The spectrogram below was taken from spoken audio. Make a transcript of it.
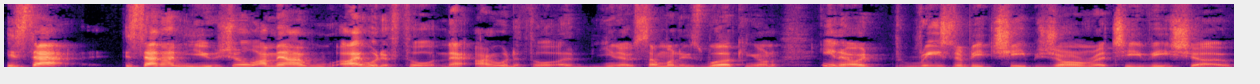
Is that is that unusual? I mean, I, I would have thought that I would have thought uh, you know someone who's working on you know a reasonably cheap genre TV show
